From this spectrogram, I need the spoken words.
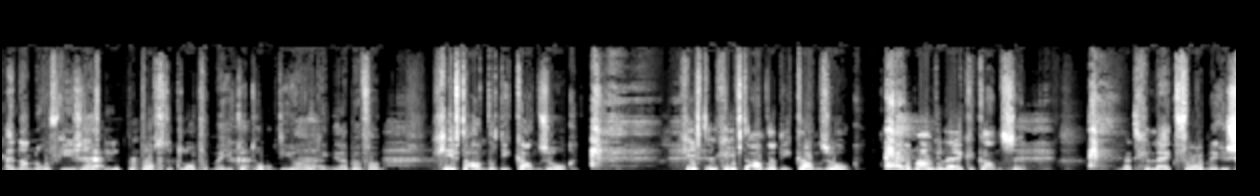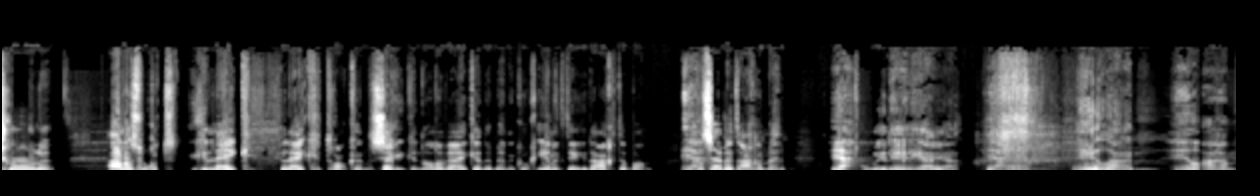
En dan hoef je jezelf niet op de borst te kloppen. Maar je kunt ook die houding hebben van, geef de ander die kans ook. Geef de, geef de ander die kans ook. Allemaal gelijke kansen. Met gelijkvormige scholen. Alles wordt gelijk, gelijk getrokken. Dat zeg ik in alle wijken. En dan ben ik ook eerlijk tegen de achterban. Ja. Want ze hebben het arm, hè? Ja. Sommige delen, ja, ja. Ja. Heel arm. Heel arm.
